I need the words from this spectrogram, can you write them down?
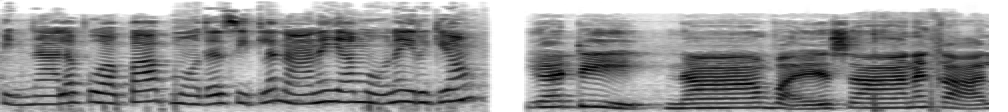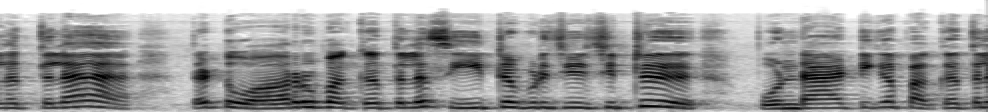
பின்னால போப்பா முதல் சீட்ல நானும் என் மௌனம் இருக்கோம் ஏட்டி நான் வயசான காலத்துல டோரு பக்கத்துல சீட்டை பிடிச்சு வச்சுட்டு பொண்டாட்டிக்க பக்கத்துல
